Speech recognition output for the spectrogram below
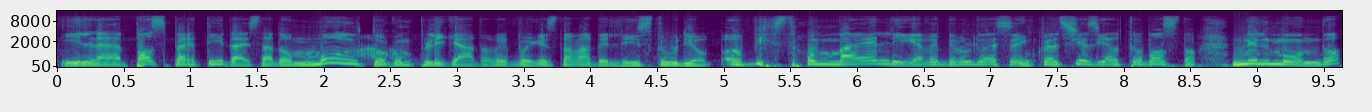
il post partita è stato molto complicato per voi che stavate lì in studio. Ho visto un Marelli che avrebbe voluto essere in qualsiasi altro posto nel mondo.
